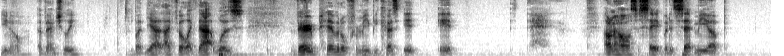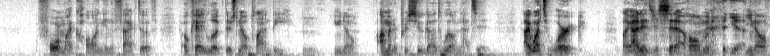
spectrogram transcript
you know, eventually. But yeah, I felt like that was very pivotal for me because it it I don't know how else to say it, but it set me up for my calling in the fact of, okay, look, there's no plan B. Mm. you know, I'm going to pursue God's will and that's it. I went to work. Like I didn't just sit at home and yeah. you know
